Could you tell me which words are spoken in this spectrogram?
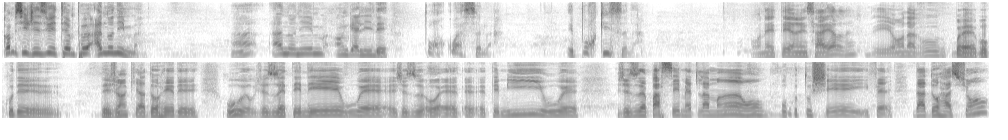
Comme si Jésus était un peu anonyme. Hein, anonyme en Galilée. Pourquoi cela? Et pour qui cela? On a été en Israël hein, et on a vu beaucoup de, des gens qui adoraient des, où Jésus était né, où Jésus était mis, où Jésus est passé, mettre la main, ont beaucoup touché. Il fait d'adoration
